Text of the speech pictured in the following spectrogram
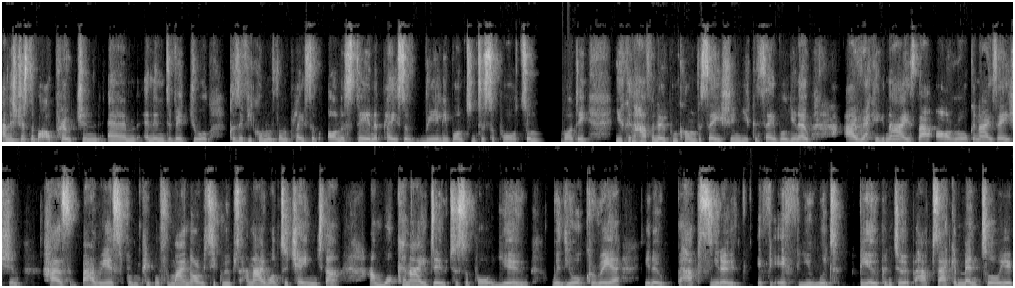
and it's just about approaching um, an individual. Because if you're coming from a place of honesty and a place of really wanting to support somebody, you can have an open conversation. You can say, well, you know, I recognise that our organisation has barriers from people from minority groups, and I want to change that. And what can I do to support you with your career? You know, perhaps you know if if you would be open to it, perhaps I can mentor you.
